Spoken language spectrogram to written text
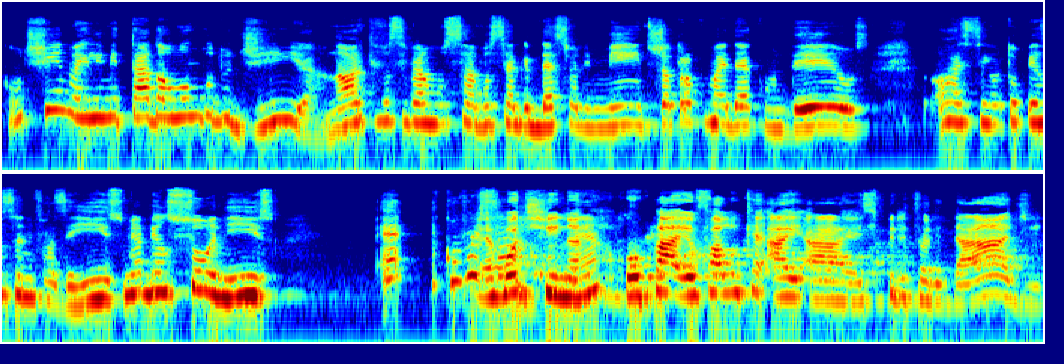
contínua, ilimitada ao longo do dia. Na hora que você vai almoçar, você agradece o alimento, já troca uma ideia com Deus. Ai, oh, Senhor, eu estou pensando em fazer isso, me abençoa nisso. É, é conversar. É rotina. Né? Opa, eu falo que a, a espiritualidade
